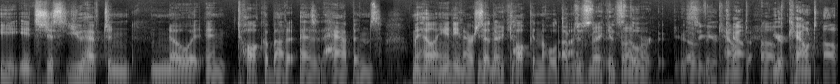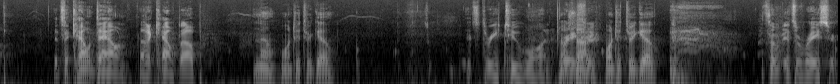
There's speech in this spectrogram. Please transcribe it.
it's just you have to know it and talk about it as it happens. I mean, hell, Andy and I are sitting there talking the whole time. I'm just making It's fun the- of, our, of the your count, up. Your count up. It's a countdown, not a count up. no, one, two, three, go. It's three, two, one. No, it's not. One, two, three, go. It's a it's a racer,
